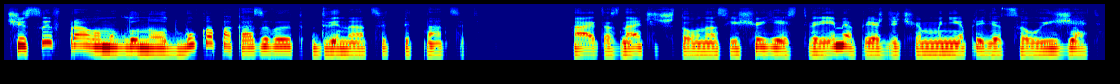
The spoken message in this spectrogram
Часы в правом углу ноутбука показывают 12.15. А это значит, что у нас еще есть время, прежде чем мне придется уезжать.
